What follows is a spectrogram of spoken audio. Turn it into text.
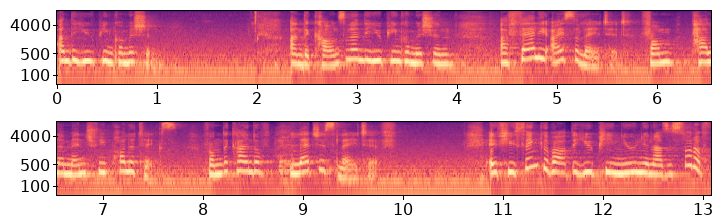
and the European Commission. And the Council and the European Commission are fairly isolated from parliamentary politics from the kind of legislative. If you think about the European Union as a sort of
